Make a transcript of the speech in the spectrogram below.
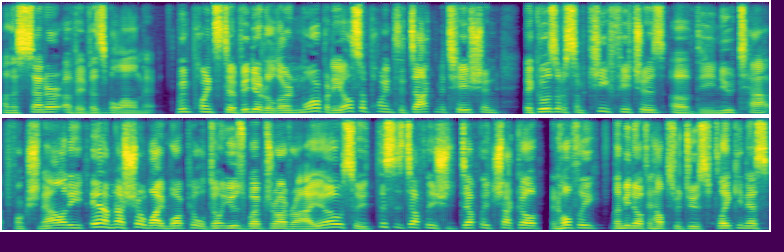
on the center of a visible element. Wim points to a video to learn more, but he also points to documentation that goes over some key features of the new tap functionality. And I'm not sure why more people don't use WebDriver IO, so this is definitely you should definitely check out and hopefully let me know if it helps reduce flakiness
